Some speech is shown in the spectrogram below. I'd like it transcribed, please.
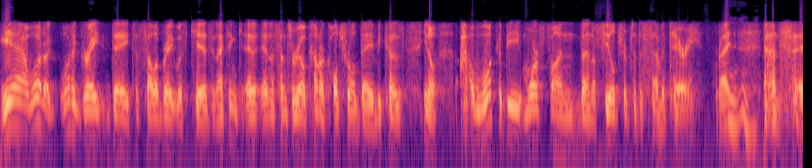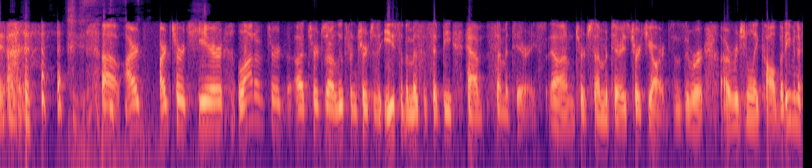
Yeah, what a what a great day to celebrate with kids, and I think in a sense a real countercultural day because you know what could be more fun than a field trip to the cemetery, right? Mm-hmm. And say, uh, our our church here, a lot of church, uh, churches, our Lutheran churches east of the Mississippi have cemeteries, um, church cemeteries, churchyards, as they were originally called. But even if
